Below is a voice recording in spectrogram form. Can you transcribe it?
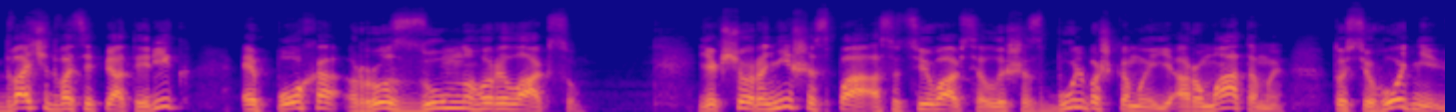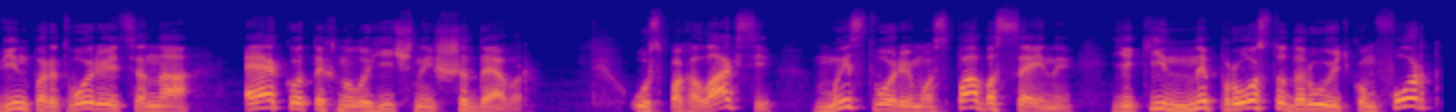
2025 рік епоха розумного релаксу. Якщо раніше спа асоціювався лише з бульбашками і ароматами, то сьогодні він перетворюється на екотехнологічний шедевр. У Спагалаксі ми створюємо спа-басейни, які не просто дарують комфорт,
